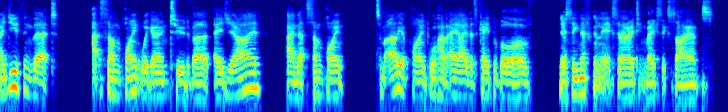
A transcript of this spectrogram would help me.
I do think that at some point we're going to develop AGI, and at some point, some earlier point, we'll have AI that's capable of you know significantly accelerating basic science.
